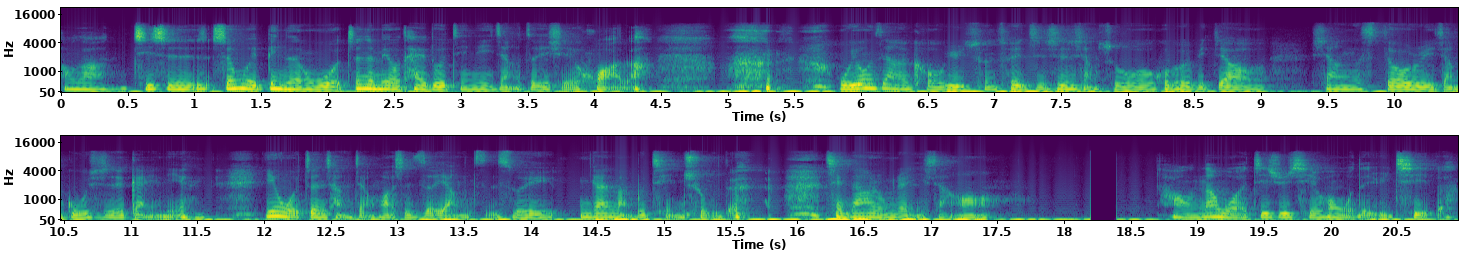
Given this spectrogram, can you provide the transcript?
好啦，其实身为病人，我真的没有太多精力讲这些话啦。我用这样的口语，纯粹只是想说，会不会比较。像 story 讲故事的概念，因为我正常讲话是这样子，所以应该蛮不清楚的，请大家容忍一下哦。好，那我继续切换我的语气了。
